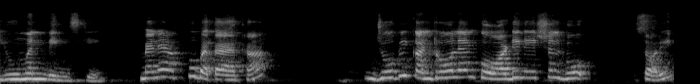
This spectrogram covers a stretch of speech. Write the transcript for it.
ह्यूमन बींग्स की। मैंने आपको बताया था, जो भी कंट्रोल एंड कोऑर्डिनेशन हो सॉरी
